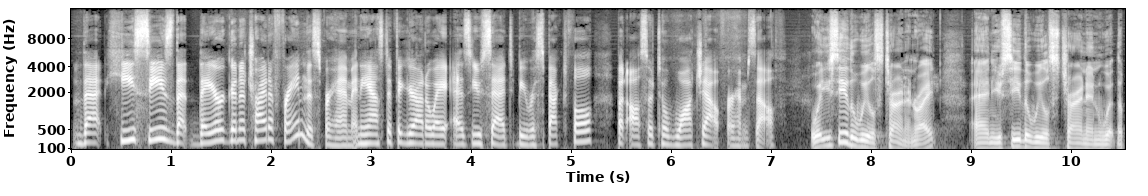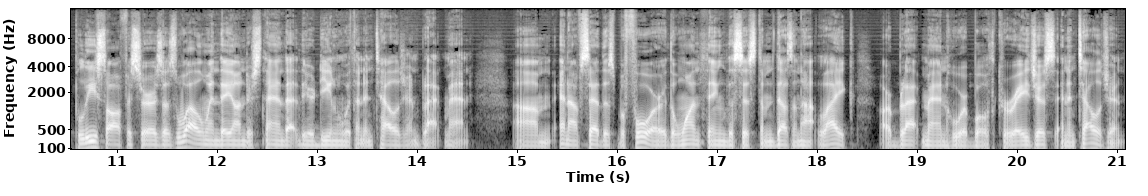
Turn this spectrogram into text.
that he sees that they are going to try to frame this for him. And he has to figure out a way, as you said, to be respectful, but also to watch out for himself. Well, you see the wheels turning, right? And you see the wheels turning with the police officers as well when they understand that they're dealing with an intelligent black man. Um, and I've said this before the one thing the system does not like are black men who are both courageous and intelligent.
